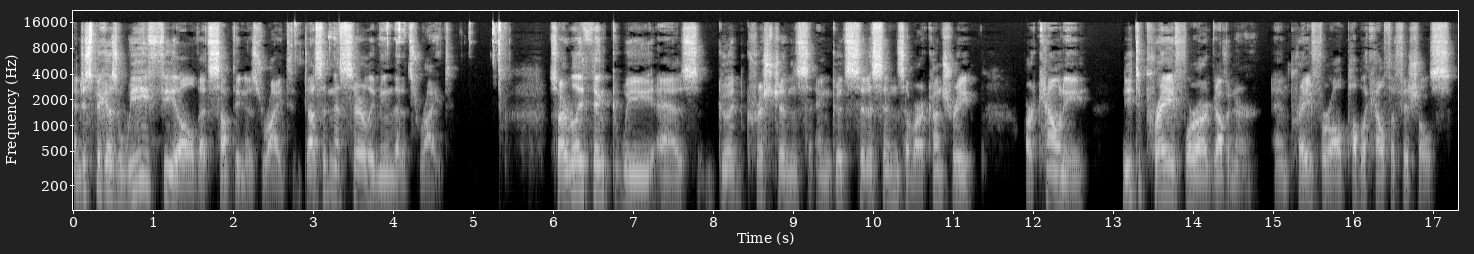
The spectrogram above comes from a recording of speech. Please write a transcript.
And just because we feel that something is right doesn't necessarily mean that it's right. So I really think we, as good Christians and good citizens of our country, our county, need to pray for our governor and pray for all public health officials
